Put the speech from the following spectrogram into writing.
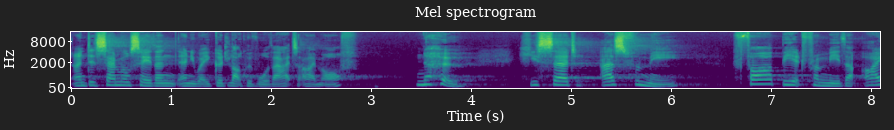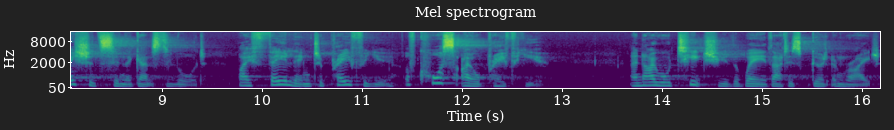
And did Samuel say then, anyway, good luck with all that, I'm off? No. He said, As for me, far be it from me that I should sin against the Lord by failing to pray for you. Of course, I will pray for you. And I will teach you the way that is good and right.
